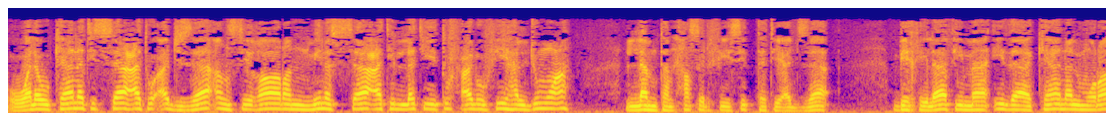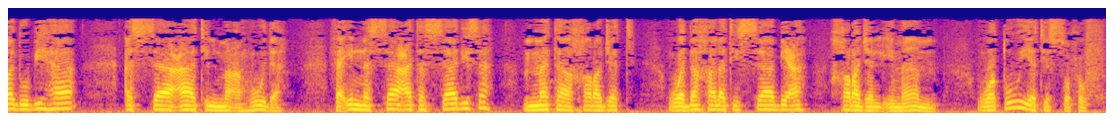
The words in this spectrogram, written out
ولو كانت الساعة أجزاء صغارا من الساعة التي تفعل فيها الجمعة لم تنحصر في ستة أجزاء بخلاف ما إذا كان المراد بها الساعات المعهودة فإن الساعة السادسة متى خرجت ودخلت السابعة خرج الإمام وطويت الصحف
